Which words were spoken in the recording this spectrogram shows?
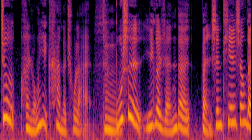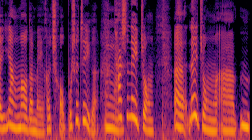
就很容易看得出来，嗯，不是一个人的本身天生的样貌的美和丑，不是这个，嗯。它是那种呃那种啊嗯。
